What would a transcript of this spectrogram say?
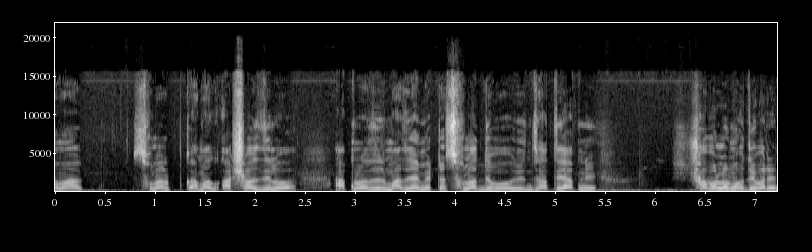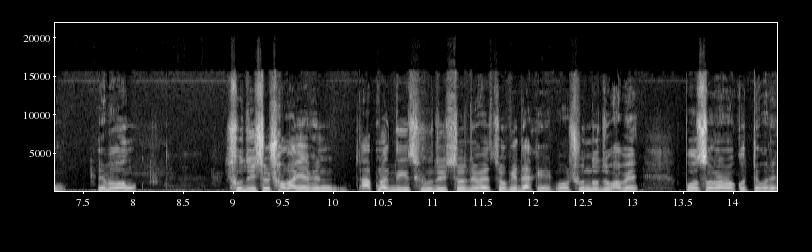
আমার সোলার আমার আশ্বাস দিল, আপনাদের মাঝে আমি একটা সোলার দেবো, যাতে আপনি স্বাবলম্বী হতে পারেন এবং সুদৃশ্য সবাই even আপনার দিকে সুদৃশ্য যেভাবে চোখে দেখে ও সৌন্দর্যভাবে পরিচালনা করতে পারে।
